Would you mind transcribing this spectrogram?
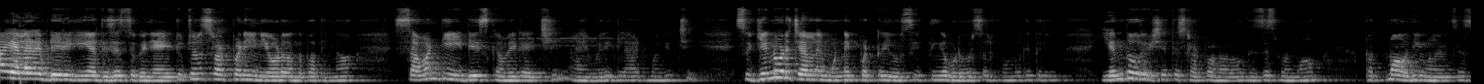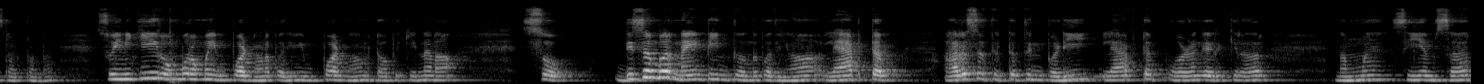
ஹாய் எல்லாரும் எப்படி இருக்கீங்க? This is Sukanya YouTube channel start பண்ணி இனியோட வந்து பார்த்தீங்கன்னா செவன்ட்டி எயிட் டேஸ் கம்ப்ளீட் ஆயிடுச்சு. ஐ எம் வெரி கிளாட் மகிழ்ச்சி. ஸோ என்னோட சேனலை முன்னை பற்றி யோசி விடுவர் செல்ஃப் உங்களுக்கு தெரியும். எந்த ஒரு விஷயத்தை ஸ்டார்ட் பண்ணாலும் this is my mom Padmavathi உங்களை நினச்சி ஸ்டார்ட் பண்ணுறேன் ஸோ இன்றைக்கி ரொம்ப ரொம்ப இம்பார்ட்டண்டான பதிவு இம்பார்ட்டண்டான டாபிக் என்னென்னா ஸோ டிசம்பர் நைன்டீன்த் வந்து பார்த்திங்கன்னா லேப்டாப் அரசு திட்டத்தின்படி லேப்டாப் வழங்க இருக்கிறார் நம்ம சிஎம் சார்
